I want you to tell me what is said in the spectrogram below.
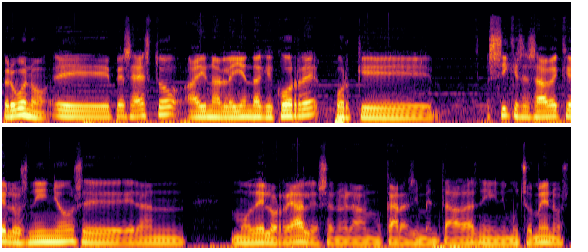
Pero bueno, eh, pese a esto, hay una leyenda que corre porque sí que se sabe que los niños eh, eran modelos reales, o sea, no eran caras inventadas ni, ni mucho menos.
